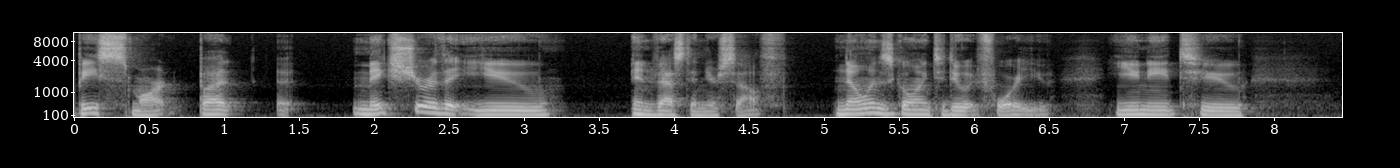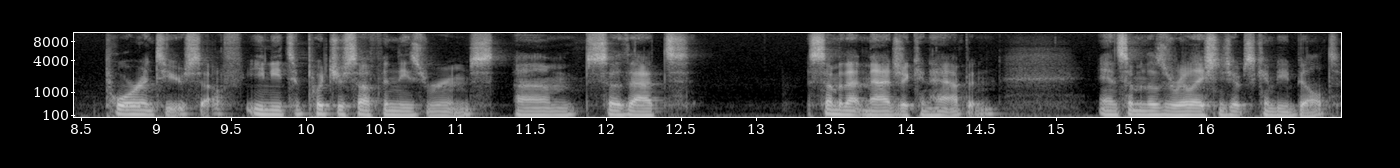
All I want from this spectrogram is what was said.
be smart, but uh, make sure that you invest in yourself. No one's going to do it for you. You need to pour into yourself. You need to put yourself in these rooms um, so that some of that magic can happen and some of those relationships can be built.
